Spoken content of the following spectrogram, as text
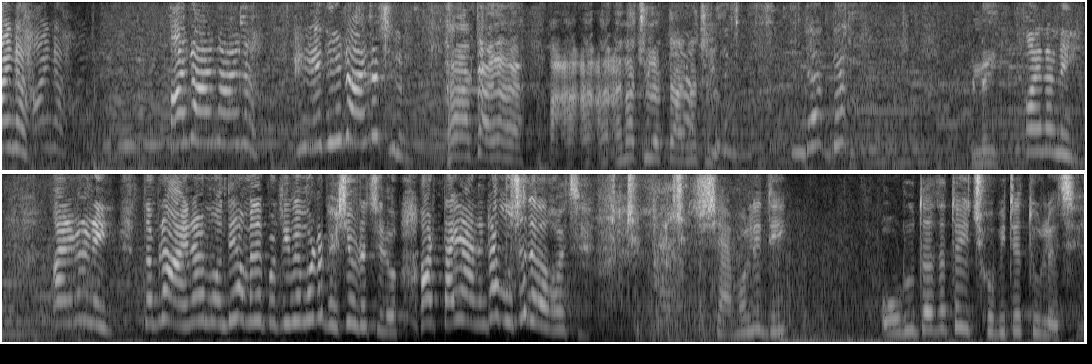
আয়না আয়না আয়না আয়না আয়না। এদিকে আয়না ছিল। হ্যাঁ একটা আয়না আয়না ছিল একটা আয়না ছিল। দেখ দেখ। নেই। আয়না নেই আয়না নেই। তারপরে আয়নার মধ্যে আমাদের প্রতিবিম্বটা ভেসে উঠেছিল আর তাই আয়নাটা মুছে দেওয়া হয়েছে। ঠিক বলেছেন। শ্যামলীদি অরু দাদা তো এই ছবিটা তুলেছে।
